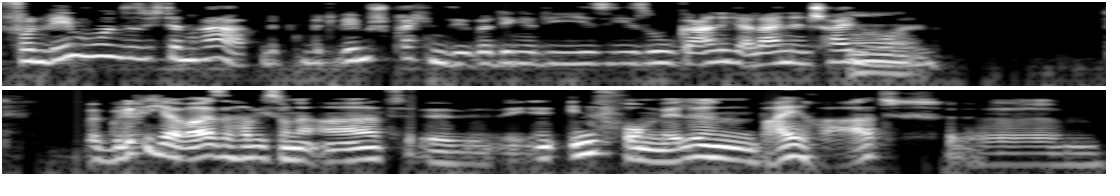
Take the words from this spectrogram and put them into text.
Von wem holen Sie sich denn Rat? Mit, mit wem sprechen Sie über Dinge, die Sie so gar nicht alleine entscheiden hm. wollen? Glücklicherweise habe ich so eine Art äh, informellen Beirat. Ähm,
